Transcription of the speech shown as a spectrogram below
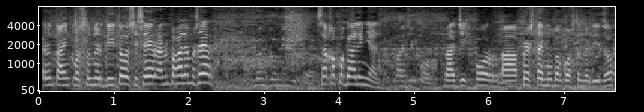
Meron tayong customer dito, si Sir. Anong pangalan mo, Sir? Yun Domingo sir. Saan ka pa galing yan? Project 4. Project 4. Ah, first time mo bang customer dito?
